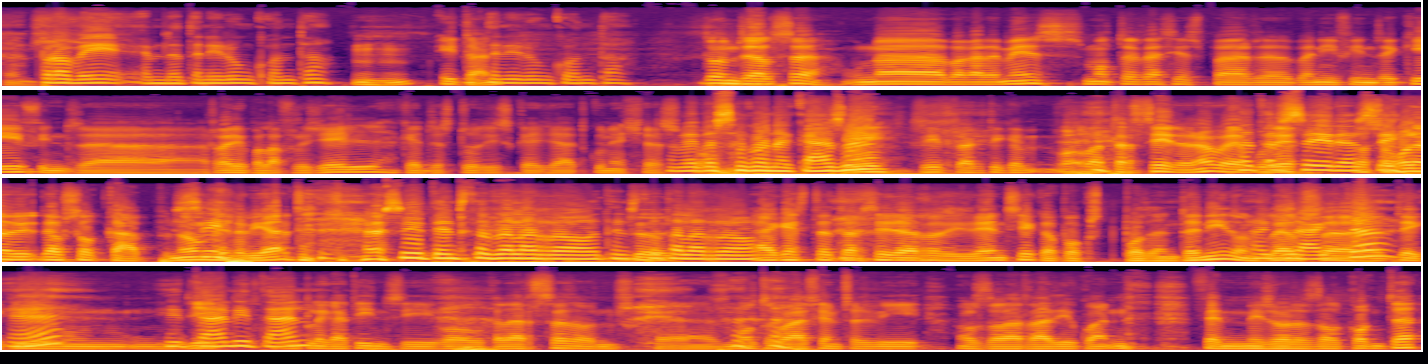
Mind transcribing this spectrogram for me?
Doncs- Però bé, hem de tenir-ho en compte. Mhm, I Hem de tant. tenir-ho en compte. Doncs Elsa, una vegada més, moltes gràcies per venir fins aquí, fins a Ràdio Palafrugell, aquests estudis que ja et coneixes. La meva segona casa. Sí, sí, pràcticament. La tercera, no? Perquè La tercera, la sí. segona deu ser el cap, no? Sí. Més aviat. Sí, tens tota la raó, tens tota la raó. Aquesta tercera residència que pocs poden tenir, doncs l'Elsa té aquí eh? un, un I tant, i tant. un plegatín, si vol quedar-se, doncs que moltes vegades fem servir els de la ràdio quan fem més hores del compte.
